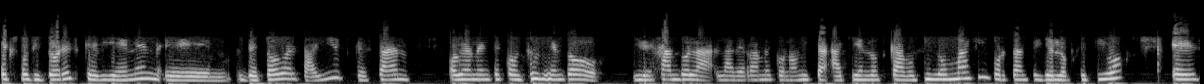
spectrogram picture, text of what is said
expositores que vienen eh, de todo el país, que están obviamente consumiendo y dejando la, la derrama económica aquí en Los Cabos. Y lo más importante y el objetivo es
